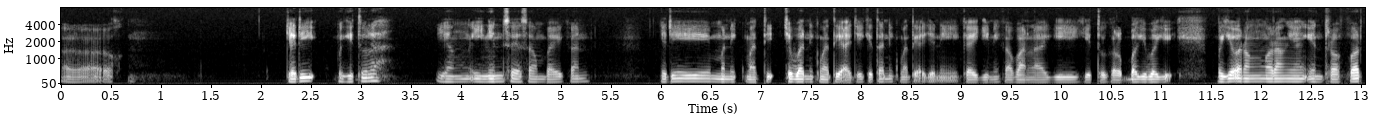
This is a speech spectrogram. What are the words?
uh, jadi begitulah yang ingin saya sampaikan jadi menikmati coba nikmati aja kita nikmati aja nih kayak gini kapan lagi gitu kalau bagi-bagi bagi orang-orang yang introvert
